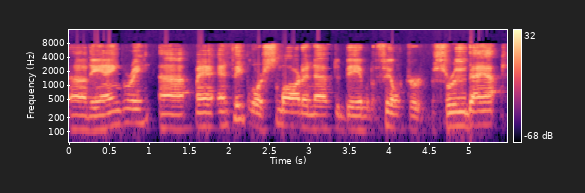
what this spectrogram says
uh, the angry, uh, and, and, people are smart enough to be able to filter through that.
